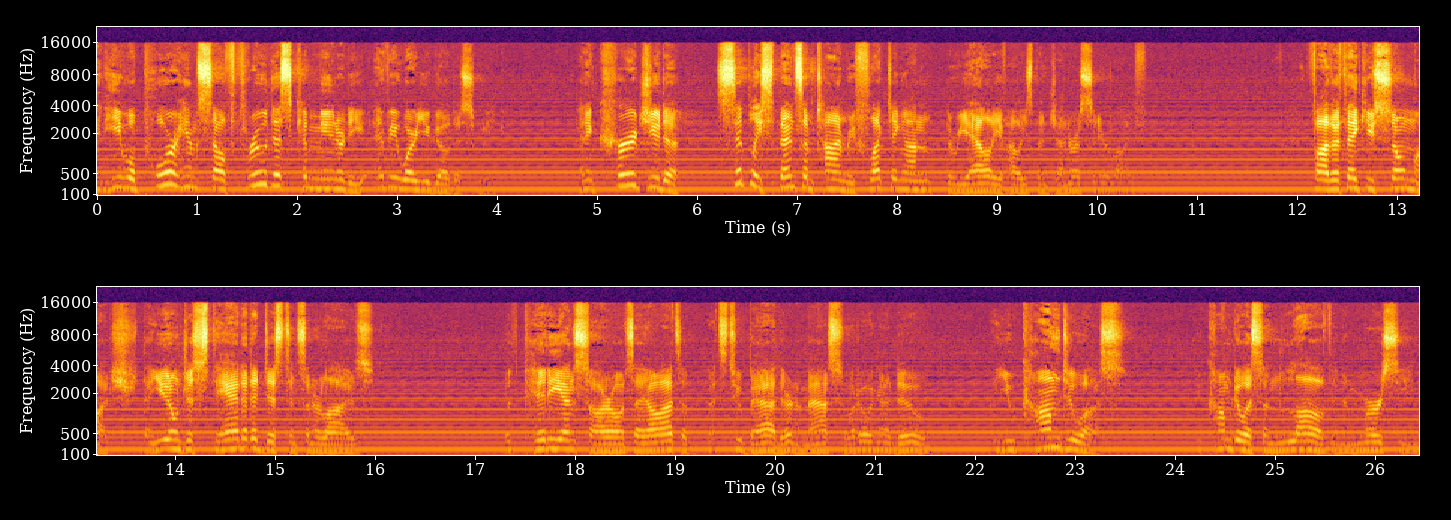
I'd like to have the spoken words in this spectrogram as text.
And he will pour himself through this community everywhere you go this week. And encourage you to simply spend some time reflecting on the reality of how he's been generous in your life. Father, thank you so much that you don't just stand at a distance in our lives with pity and sorrow and say, oh, that's, a, that's too bad. They're in a mess. What are we going to do? You come to us. You come to us in love and in mercy and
